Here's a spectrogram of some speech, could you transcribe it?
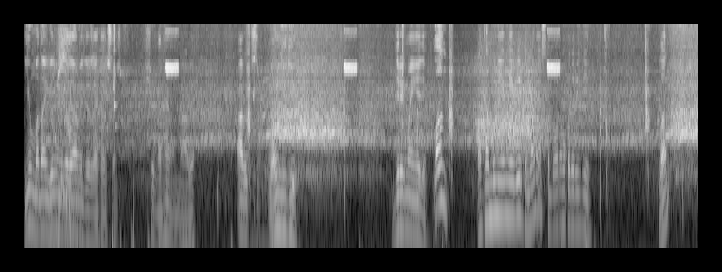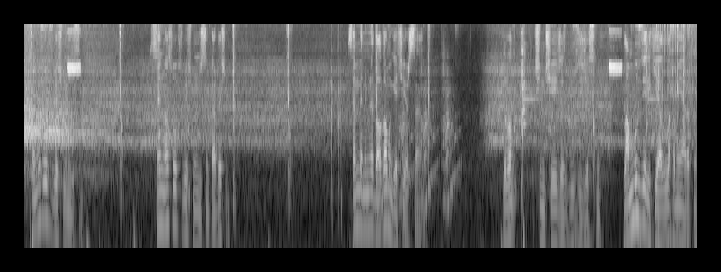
Yılmadan yolumuza devam ediyoruz arkadaşlar. Şuradan hemen abi. Abi. Lan yedi. Direktman yedi. Lan. Ben bunu yemeyebilirdim var ya aslında bu adam o kadar iyi değil. Lan sen nasıl 35 birincisin? Sen nasıl 35 birincisin kardeşim? Sen benimle dalga mı geçiyorsun? Dur lan şimdi şey yiyeceğiz buz yiyeceğiz. Lan buz yedik ya Allah'ım yarabbim.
